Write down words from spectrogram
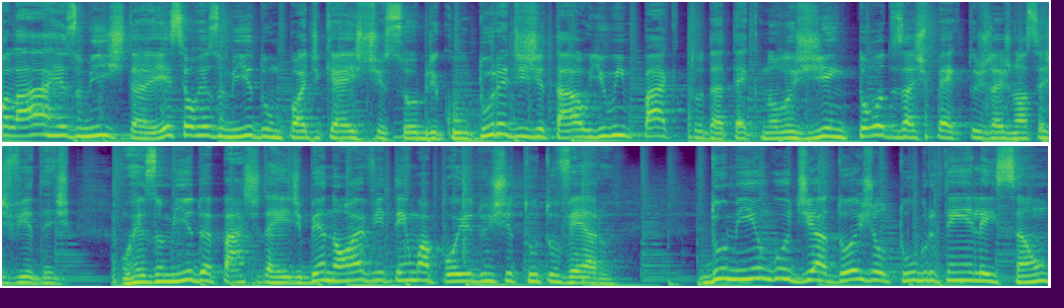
Olá, resumista! Esse é o Resumido, um podcast sobre cultura digital e o impacto da tecnologia em todos os aspectos das nossas vidas. O Resumido é parte da rede B9 e tem o apoio do Instituto Vero. Domingo, dia 2 de outubro, tem eleição.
